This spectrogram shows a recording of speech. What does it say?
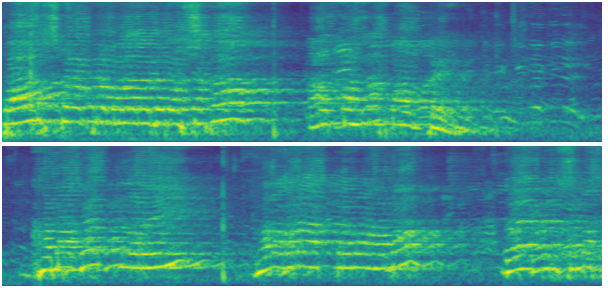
পাওয়ার সড়কটা বলা যাবে দর্শক রাজমহলা পাওয়ার প্যান্ট ঘমাঘট লড়াই। ঘন ঘন আক্রমণ হব। দয়া করে সমস্ত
